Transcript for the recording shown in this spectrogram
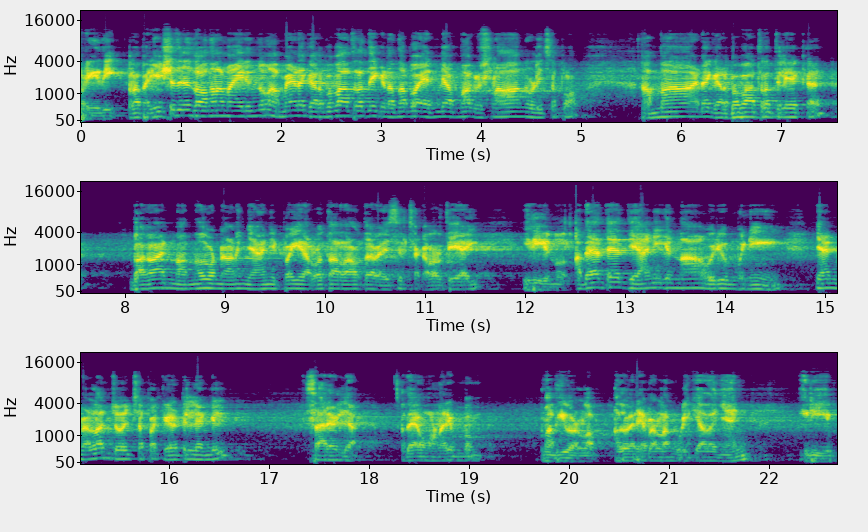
പ്രീതി. അപ്പോൾ പരീക്ഷത്തിന് തോന്നണമായിരുന്നു. അമ്മയുടെ ഗർഭപാത്രത്തിൽ കിടന്നപ്പോൾ എന്റെ അമ്മ കൃഷ്ണ എന്ന് വിളിച്ചപ്പോൾ അമ്മയുടെ ഗർഭപാത്രത്തിലേക്ക് ഭഗവാൻ വന്നതുകൊണ്ടാണ് ഞാൻ ഞാനിപ്പോൾ ഈ അറുപത്താറാമത്തെ വയസ്സിൽ ചക്രവർത്തിയായി ഇരിക്കുന്നത് അദ്ദേഹത്തെ ധ്യാനിക്കുന്ന ഒരു മുനി ഞാൻ വെള്ളം ചോദിച്ചപ്പോൾ കേട്ടില്ലെങ്കിൽ സാരമില്ല. അദ്ദേഹം ഉണരുമ്പം മതി വെള്ളം. അതുവരെ വെള്ളം കുടിക്കാതെ ഞാൻ ഇരിക്കും.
